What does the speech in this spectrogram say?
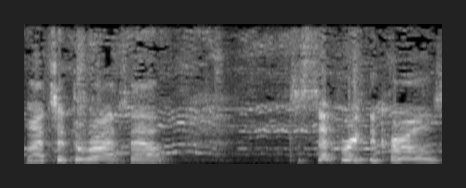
when I took the rods out to separate the curls,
